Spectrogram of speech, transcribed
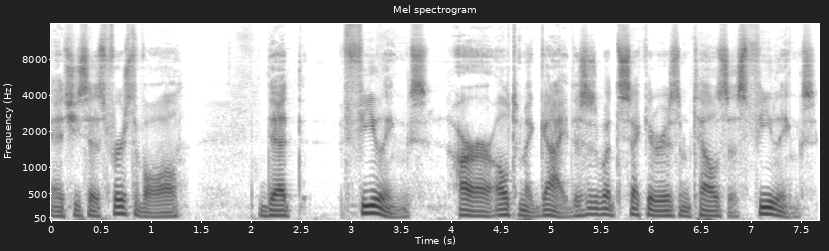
And she says, first of all, that feelings are our ultimate guide. This is what secularism tells us feelings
